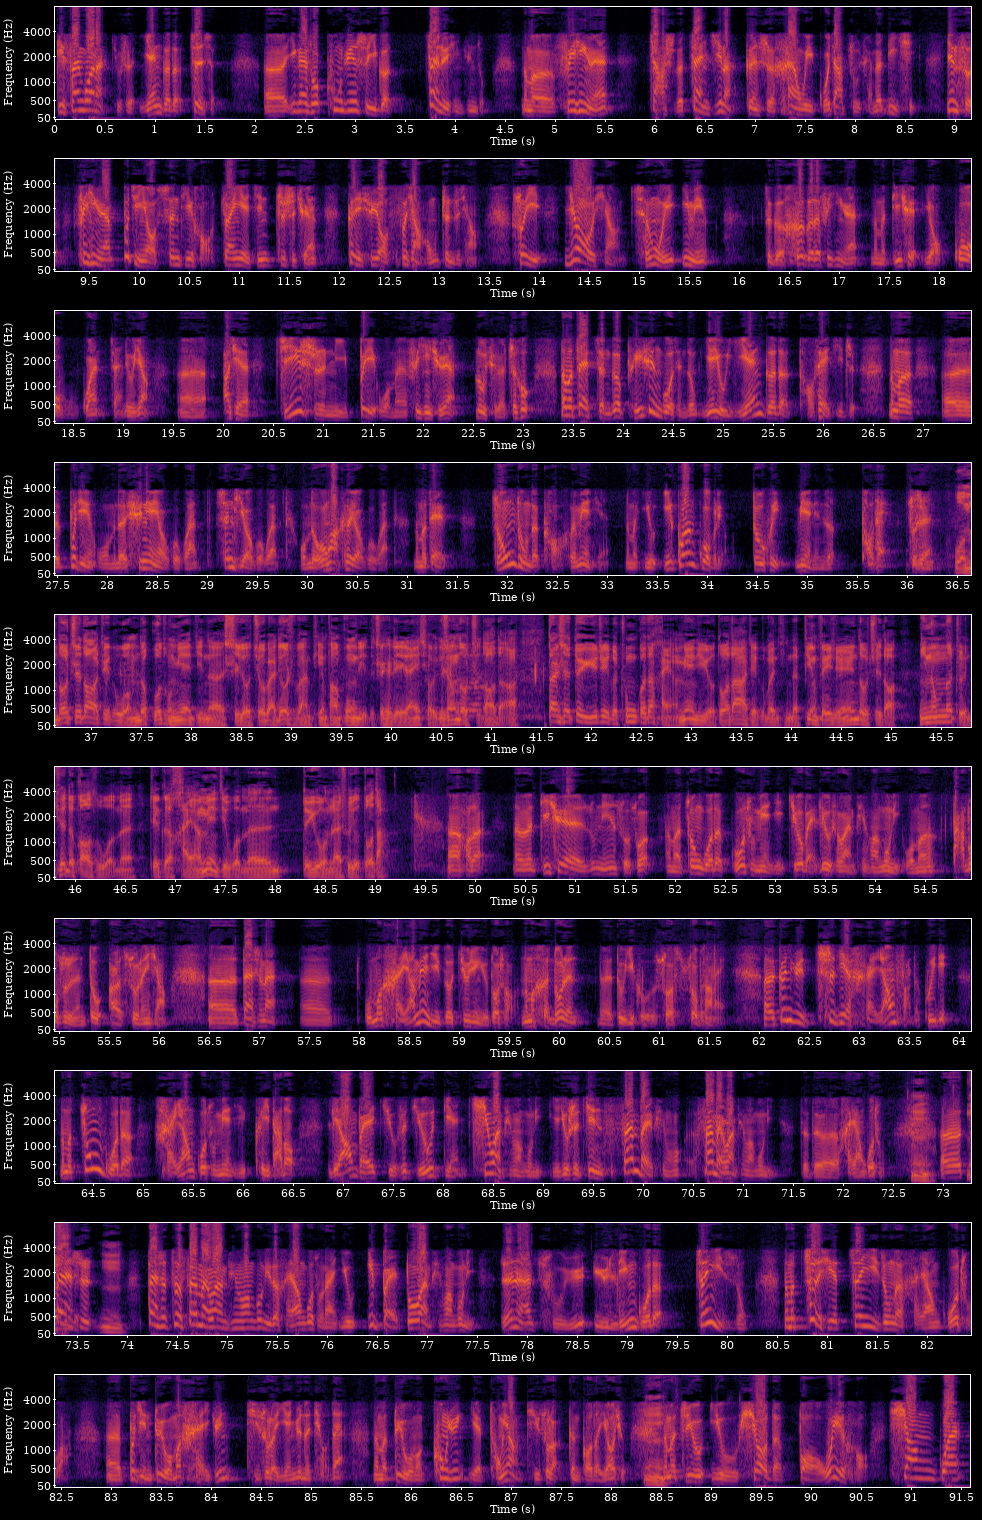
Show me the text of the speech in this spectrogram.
第三关呢就是严格的政审。呃，应该说空军是一个战略性军种。那么飞行员。驾驶的战机呢，更是捍卫国家主权的利器。因此，飞行员不仅要身体好、专业精、知识全，更需要思想红、政治强。所以，要想成为一名这个合格的飞行员，那么的确要过五关斩六将。呃，而且即使你被我们飞行学院录取了之后，那么在整个培训过程中也有严格的淘汰机制。那么，呃，不仅我们的训练要过关，身体要过关，我们的文化课要过关。那么在种种的考核面前，那么有一关过不了，都会面临着。淘汰主持人，我们都知道这个我们的国土面积呢是有九百六十万平方公里的，这是连小学生都知道的啊。但是对于这个中国的海洋面积有多大这个问题呢，并非人人都知道。您能不能准确的告诉我们，这个海洋面积我们对于我们来说有多大？啊，好的。那么的确如您所说，那么中国的国土面积九百六十万平方公里，我们大多数人都耳熟能详。呃，但是呢，呃。我们海洋面积都究竟有多少？那么很多人呃都一口说说不上来。呃，根据世界海洋法的规定，那么中国的海洋国土面积可以达到两百九十九点七万平方公里，也就是近三百平方三百万平方公里的的海洋国土。嗯。呃，但是嗯，但是这三百万平方公里的海洋国土呢，有一百多万平方公里仍然处于与邻国的。争议之中，那么这些争议中的海洋国土啊，呃，不仅对我们海军提出了严峻的挑战，那么对我们空军也同样提出了更高的要求。嗯，那么只有有效的保卫好相关。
